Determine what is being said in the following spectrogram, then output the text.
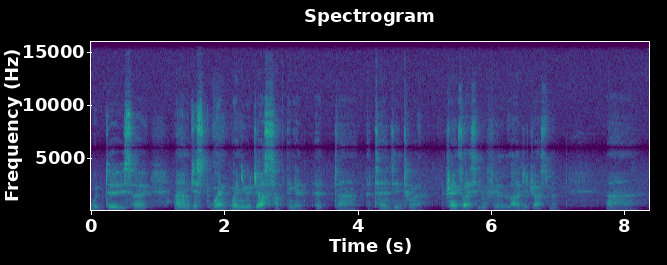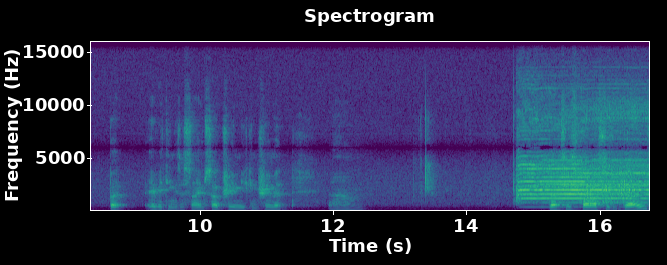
would do so um, just when, when you adjust something it, it, uh, it turns into a, it translates into a fairly large adjustment uh, but everything is the same sub trim you can trim it um, that's as fast as it goes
